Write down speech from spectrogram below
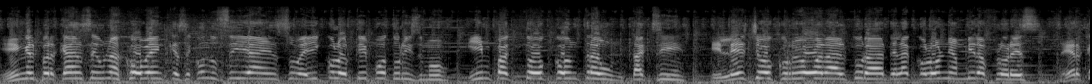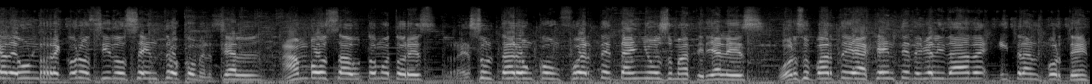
En el percance, una joven que se conducía en su vehículo tipo turismo impactó contra un taxi. El hecho ocurrió a la altura de la colonia Miraflores, cerca de un reconocido centro comercial. Ambos automotores resultaron con fuertes daños materiales. Por su parte, agentes de vialidad y transporte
